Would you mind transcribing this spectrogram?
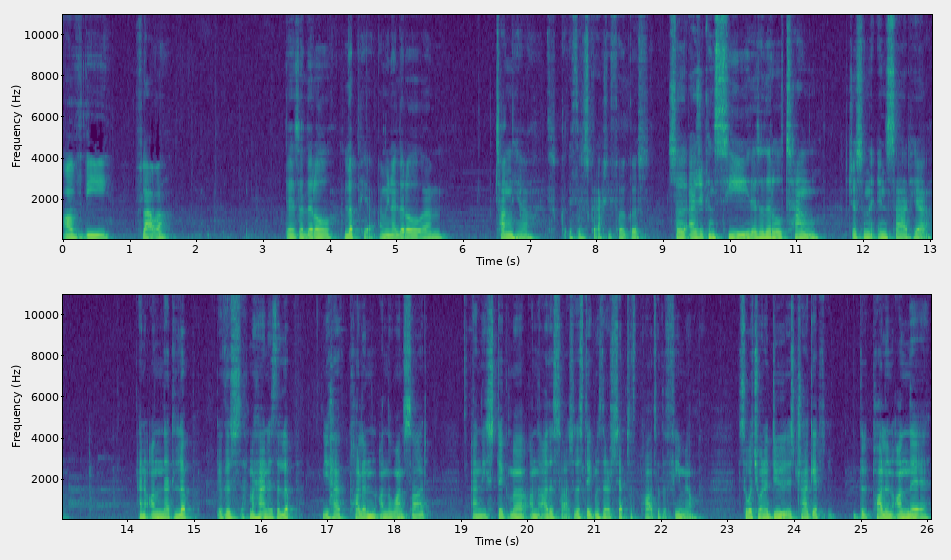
of the flower. There's a little lip here, I mean a little um, tongue here, if this could actually focus. So as you can see, there's a little tongue just on the inside here. And on that lip, if this, my hand is the lip, you have pollen on the one side and the stigma on the other side. So the stigma is the receptive part of the female. So what you want to do is try to get the pollen on there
